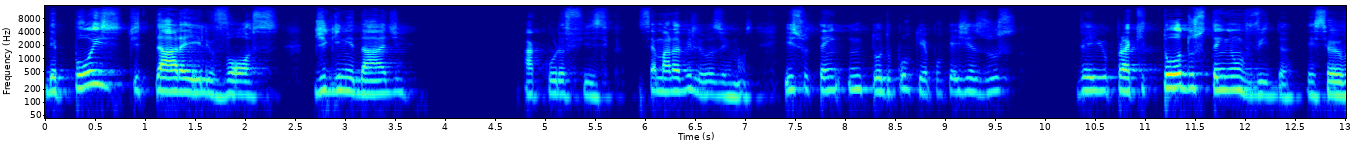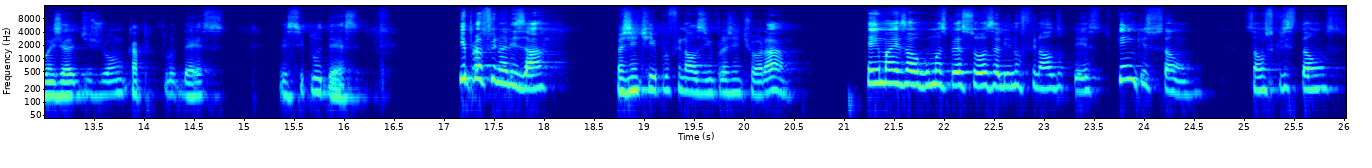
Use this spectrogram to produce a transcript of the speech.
Depois de dar a ele voz, dignidade, a cura física. Isso é maravilhoso, irmãos. Isso tem em todo. Por quê? Porque Jesus veio para que todos tenham vida. Esse é o Evangelho de João, capítulo 10, versículo 10. E para finalizar, para a gente ir para o finalzinho, para a gente orar, tem mais algumas pessoas ali no final do texto. Quem que são? São os cristãos.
